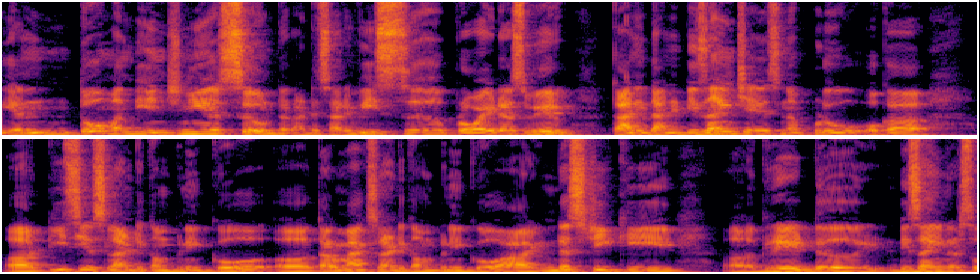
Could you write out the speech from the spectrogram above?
ఎంతో మంది ఇంజనీర్స్ ఉంటారు. అంటే సర్వీస్ ప్రొవైడర్స్ వేరు. కానీ దాన్ని డిజైన్ చేసినప్పుడు ఒక టీసీఎస్ లాంటి కంపెనీకో థర్మాక్స్ లాంటి కంపెనీకో ఆ ఇండస్ట్రీకి గ్రేడ్ డిజైనర్స్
